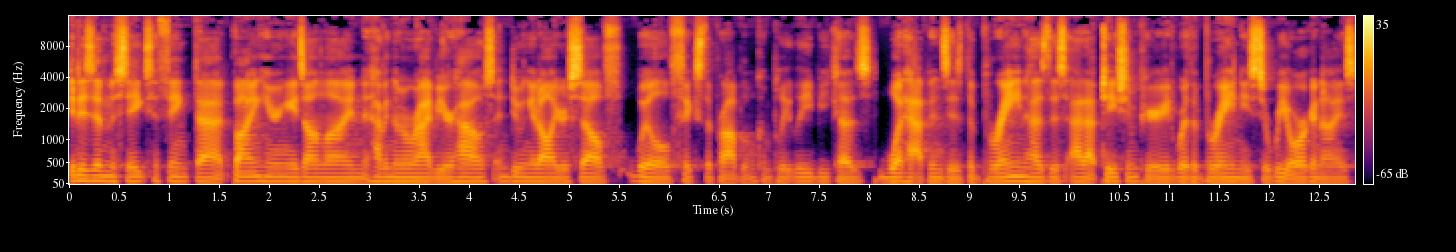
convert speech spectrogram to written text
it is a mistake to think that buying hearing aids online, having them arrive at your house and doing it all yourself will fix the problem completely because what happens is the brain has this adaptation period where the brain needs to reorganize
